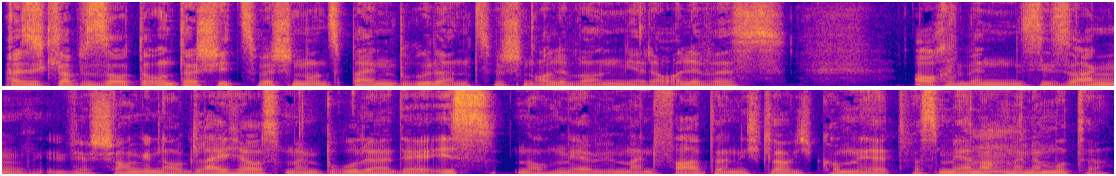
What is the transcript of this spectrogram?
Also ich glaube, das ist auch der Unterschied zwischen uns beiden Brüdern, zwischen Oliver und mir. Der Oliver ist, auch wenn Sie sagen, wir schauen genau gleich aus, mein Bruder, der ist noch mehr wie mein Vater und ich glaube, ich komme etwas mehr nach meiner Mutter.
